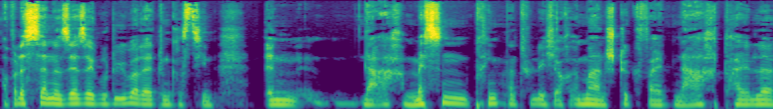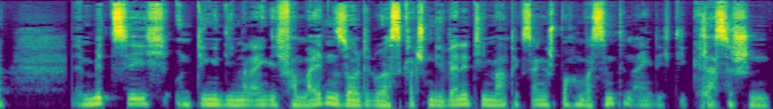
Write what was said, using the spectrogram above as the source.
Aber das ist ja eine sehr, sehr gute Überleitung, Christine. Denn nach Messen bringt natürlich auch immer ein Stück weit Nachteile mit sich und Dinge, die man eigentlich vermeiden sollte. Du hast gerade schon die Vanity Matrix angesprochen. Was sind denn eigentlich die klassischen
